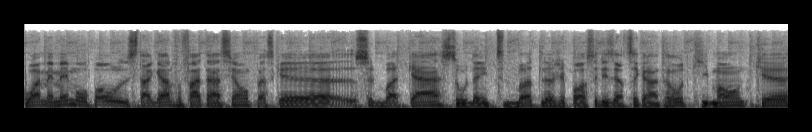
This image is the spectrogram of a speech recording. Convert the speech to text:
Ouais, mais même au pôle, si tu regardes, faut faire attention parce que euh, sur le podcast ou dans les petites bottes, là, j'ai passé des articles, entre autres, qui montrent que,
